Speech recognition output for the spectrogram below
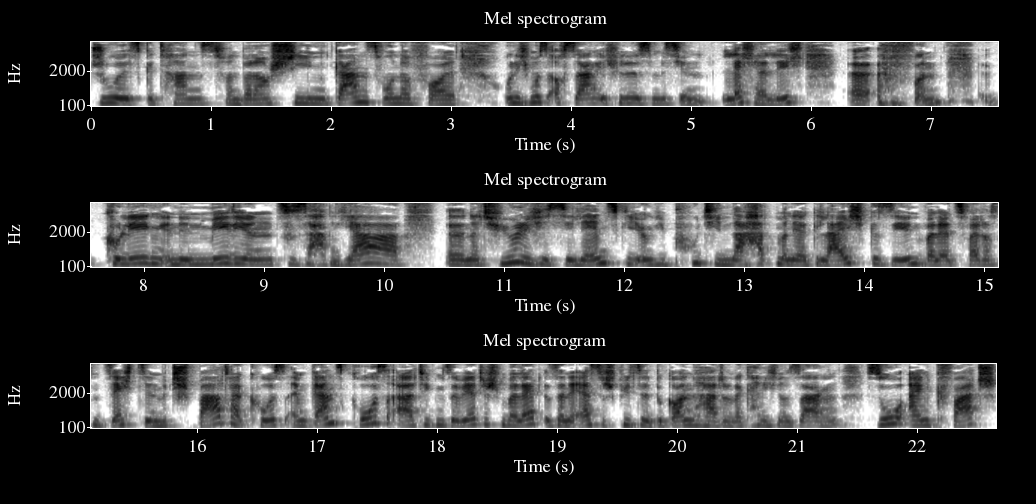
Jules getanzt von Balanchine, ganz wundervoll. Und ich muss auch sagen, ich finde es ein bisschen lächerlich, äh, von Kollegen in den Medien zu sagen, ja, äh, natürlich ist Zelensky irgendwie Putin. Da hat man ja gleich gesehen, weil er 2016 mit Spartakus, einem ganz großartigen sowjetischen Ballett, seine erste Spielzeit begonnen hat. Und da kann ich nur sagen, so ein Quatsch.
